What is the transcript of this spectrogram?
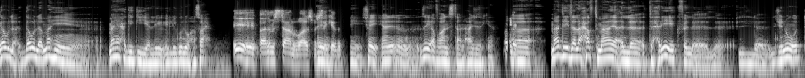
دولة دولة ما هي ما هي حقيقية اللي اللي يقولوها صح؟ إيه إيه بانمستان الظاهر اسمه زي إيه. كذا. اي شيء يعني زي أفغانستان حاجة زي كذا. آه، ما أدري إذا لاحظت معايا ال- التحريك في ال- ال- ال- الجنود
